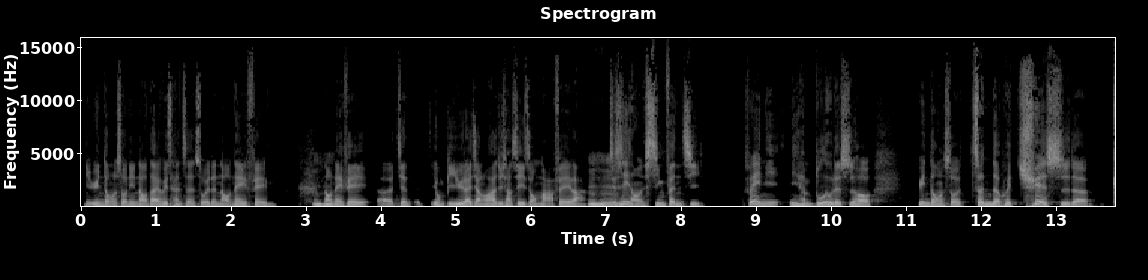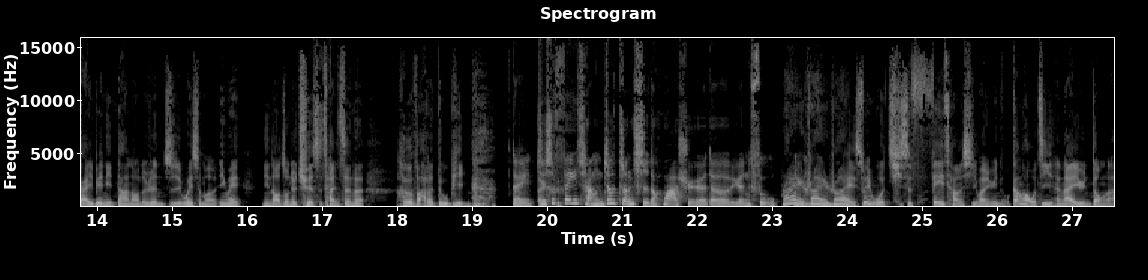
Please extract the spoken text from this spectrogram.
你运动的时候，你脑袋会产生所谓的脑内啡。嗯、脑内啡，呃，简用比喻来讲的话，就像是一种吗啡啦，嗯哼，就是一种兴奋剂。所以你你很 blue 的时候，运动的时候，真的会确实的改变你大脑的认知。为什么？因为你脑中就确实产生了合法的毒品。对，其实非常就真实的化学的元素。Right, right, right。所以我其实非常喜欢运动，刚好我自己很爱运动啦。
